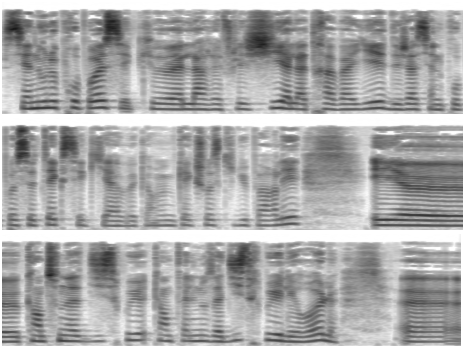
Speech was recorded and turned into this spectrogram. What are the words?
si elle nous le propose, c'est qu'elle l'a réfléchi, elle a travaillé. Déjà, si elle nous propose ce texte, c'est qu'il y avait quand même quelque chose qui lui parlait. Et euh, quand on a distribué, quand elle nous a distribué les rôles, euh,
